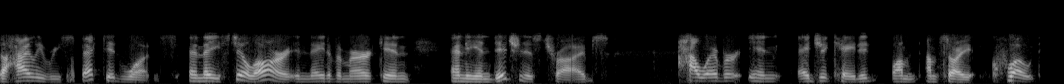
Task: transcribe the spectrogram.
the highly respected ones, and they still are in Native American and the indigenous tribes. However, in educated, I'm, I'm sorry, quote,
